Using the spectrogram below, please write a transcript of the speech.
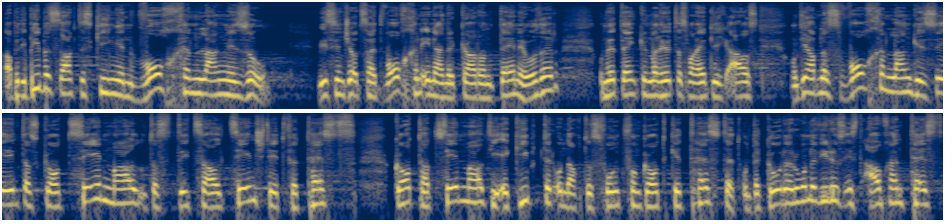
Aber die Bibel sagt, es gingen wochenlange so. Wir sind schon seit Wochen in einer Quarantäne, oder? Und wir denken, man hört das mal endlich aus. Und die haben das wochenlang gesehen, dass Gott zehnmal, und dass die Zahl zehn steht für Tests, Gott hat zehnmal die Ägypter und auch das Volk von Gott getestet. Und der Coronavirus ist auch ein Test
